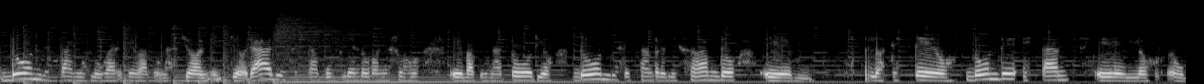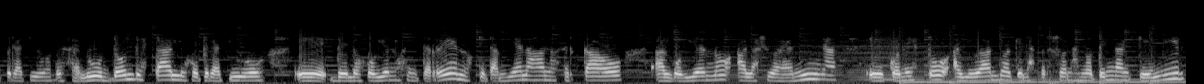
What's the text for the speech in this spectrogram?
dónde están los lugares de vacunación, en qué horario se está cumpliendo con esos vacunatorios, dónde se están realizando los testeos, dónde están eh, los operativos de salud, dónde están los operativos eh, de los gobiernos en terrenos que también han acercado al gobierno a la ciudadanía, eh, con esto ayudando a que las personas no tengan que ir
